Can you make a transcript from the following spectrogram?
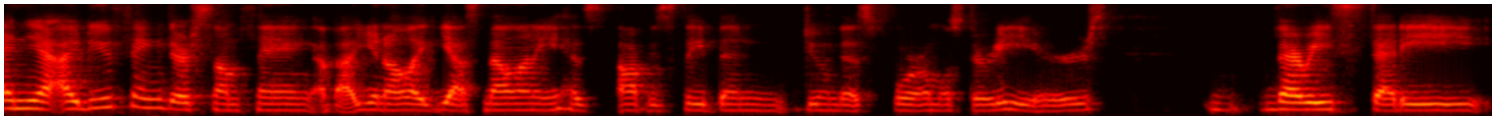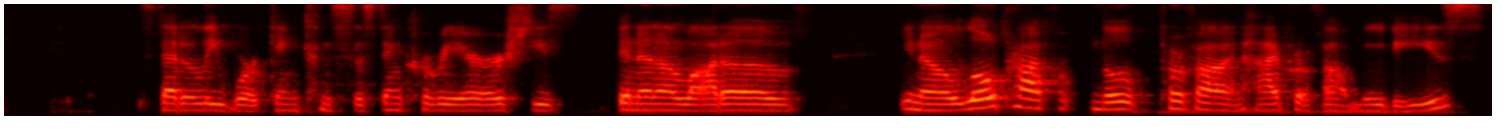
and yeah, I do think there's something about, you know, like, yes, Melanie has obviously been doing this for almost 30 years, very steady, steadily working, consistent career. She's been in a lot of, you know, low profile, low profile and high profile movies.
